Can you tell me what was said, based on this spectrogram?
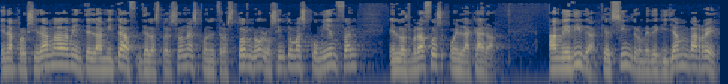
En aproximadamente la mitad de las personas con el trastorno, los síntomas comienzan en los brazos o en la cara. A medida que el síndrome de Guillain-Barré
